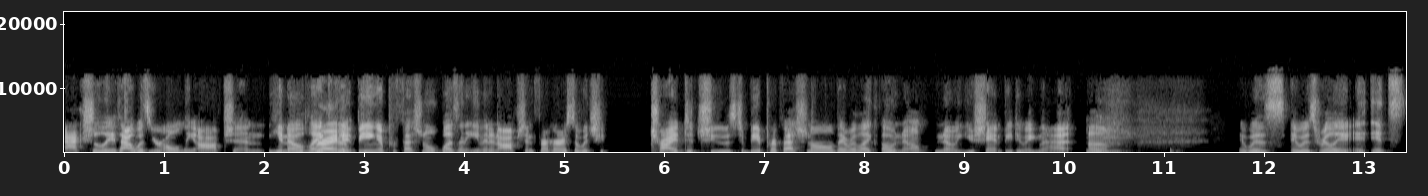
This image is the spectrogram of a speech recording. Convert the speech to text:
actually, that was your only option. You know, like right. the, being a professional wasn't even an option for her. So when she tried to choose to be a professional, they were like, oh, no, no, you shan't be doing that. um, it was, it was really, it, it's,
